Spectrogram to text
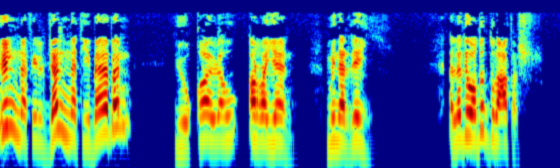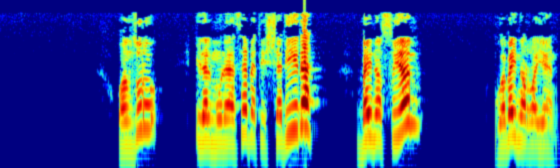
إن في الجنة بابا يقال له الريان من الري الذي هو ضد العطش. وانظروا إلى المناسبة الشديدة بين الصيام وبين الريان.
